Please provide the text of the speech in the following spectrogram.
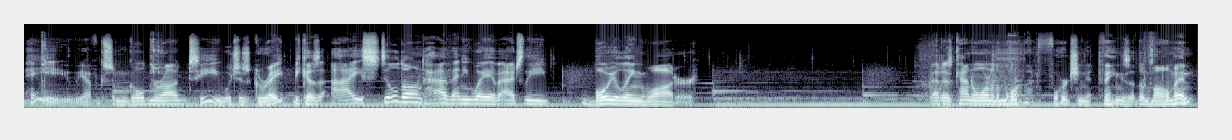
Hey, we have some goldenrod tea, which is great because I still don't have any way of actually boiling water. That is kind of one of the more unfortunate things at the moment.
